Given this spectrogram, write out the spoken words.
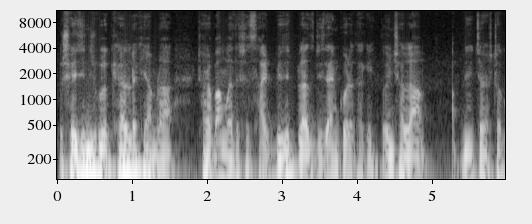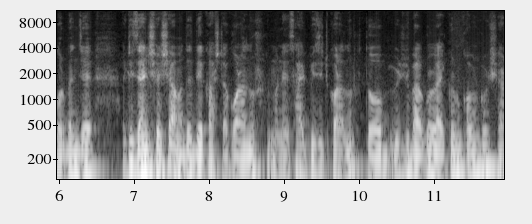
তো সেই জিনিসগুলো খেয়াল রেখে আমরা সারা বাংলাদেশে সাইট ভিজিট প্লাস ডিজাইন করে থাকি। তো ইনশাল্লাহ আপনি চেষ্টা করবেন যে ডিজাইন শেষে আমাদের দিয়ে কাজটা করানোর মানে সাইট ভিজিট করানোর। তো ভিডিওটি ভালো লাইক করবেন কমেন্ট করুন শেয়ার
